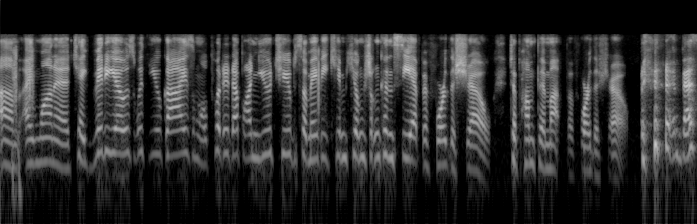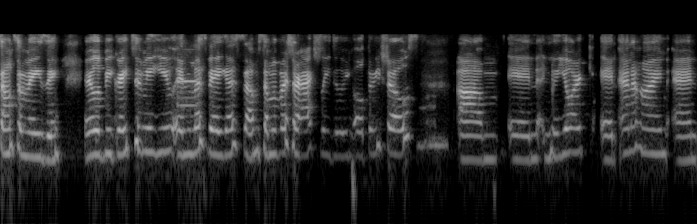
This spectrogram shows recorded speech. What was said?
um, i want to take videos with you guys and we'll put it up on youtube so maybe kim hyun joong can see it before the show to pump him up before the show that sounds amazing. It would be great to meet you in Las Vegas. Um, some of us are actually doing all three shows um, in New York, in Anaheim, and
